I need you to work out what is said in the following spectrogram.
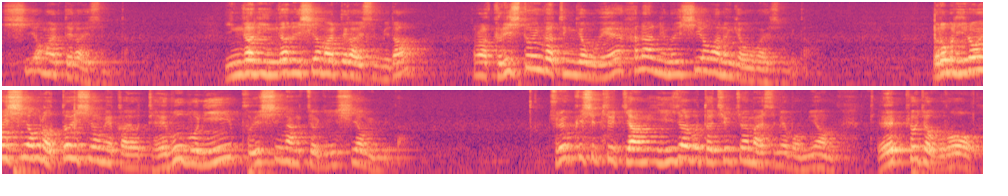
시험할 때가 있습니다. 인간이 인간을 시험할 때가 있습니다. 그러나 그리스도인 같은 경우에 하나님을 시험하는 경우가 있습니다. 여러분 이러한 시험은 어떤 시험일까요? 대부분이 불신앙적인 시험입니다. 출애굽기 17장 2절부터 7절 말씀에 보면 대표적으로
